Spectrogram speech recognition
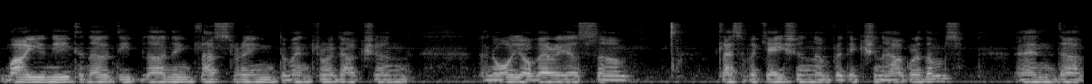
why you need to know deep learning, clustering, dimension reduction, and all your various um, classification and prediction algorithms. And uh,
